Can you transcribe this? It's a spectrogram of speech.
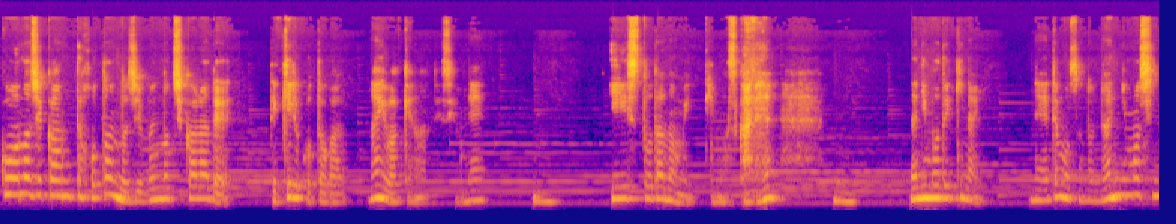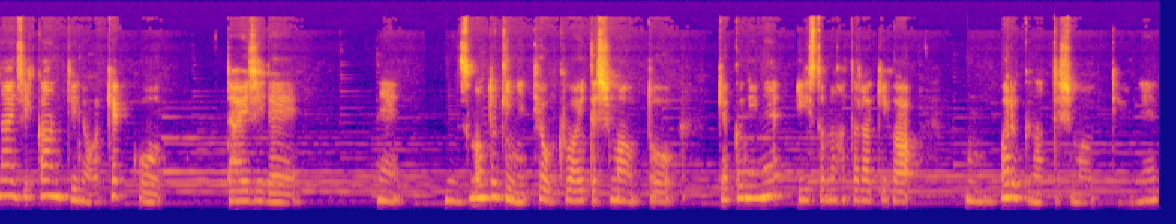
酵の時間ってほとんど自分の力でできることがないわけなんですよね。うん、イースト頼みって言いますかね。うん、何もできない。ね、でもその何にもしない時間っていうのが結構大事で、ね、その時に手を加えてしまうと逆にねイーストの働きが、うん、悪くなってしまうっていうね。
